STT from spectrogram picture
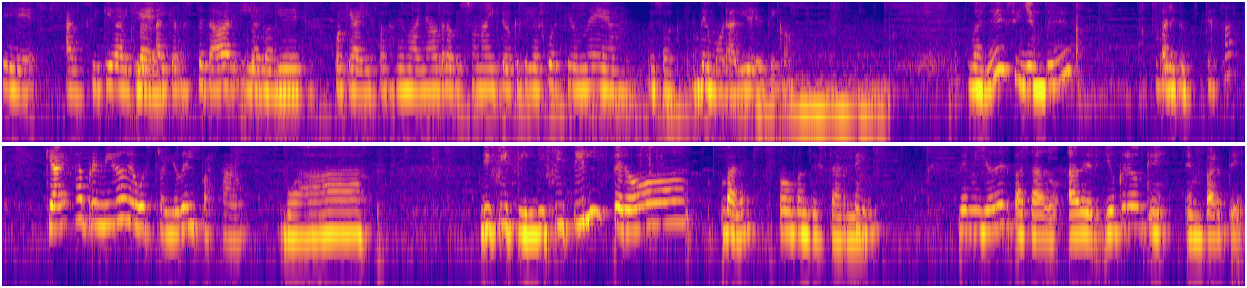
eh, ahí sí que hay que, hay que respetar y hay que porque ahí estás haciendo daño a otra persona y creo que sería es cuestión de, de moral y de ética Vale, siguiente. Vale, tú. ¿Está? ¿Qué habéis aprendido de vuestro yo del pasado? Buah. Difícil, difícil, pero vale, puedo contestarlo. Sí. De mi yo del pasado. A ver, yo creo que en parte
